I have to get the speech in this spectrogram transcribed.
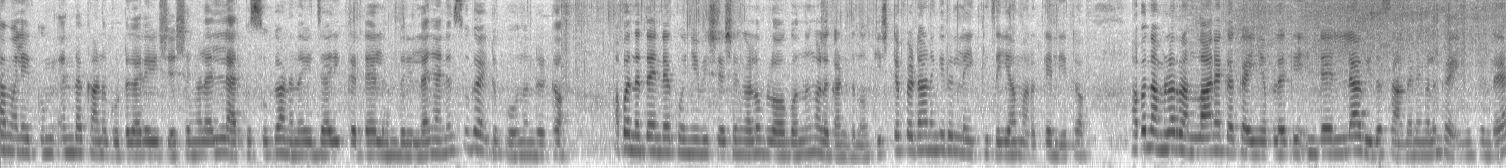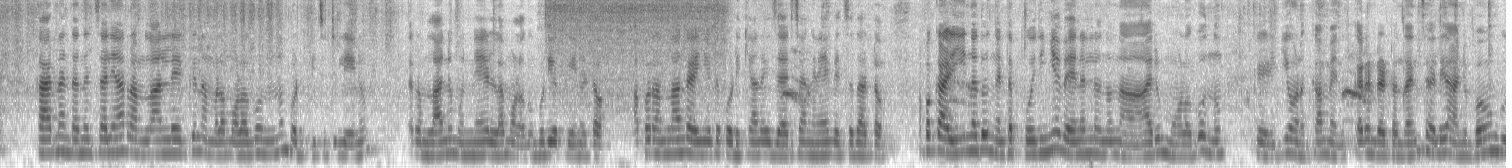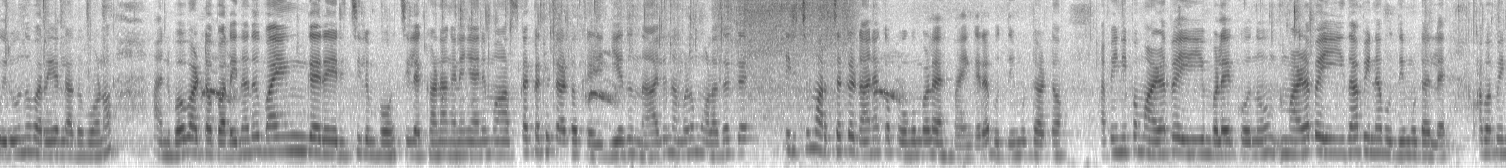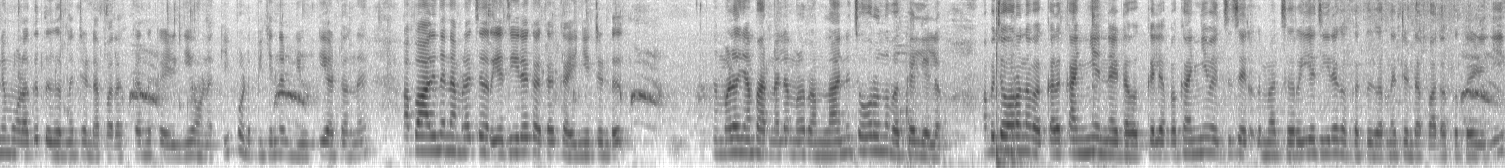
Hello അസ്സലാം വലൈക്കും എന്തൊക്കെയാണ് കൂട്ടുകാരെ വിശേഷങ്ങൾ? എല്ലാവർക്കും സുഖമാണെന്ന് വിചാരിക്കട്ടെ. അലഹമില്ല ഞാനും സുഖമായിട്ട് പോകുന്നുണ്ട് കേട്ടോ അപ്പോൾ ഇന്നത്തെ എന്റെ കുഞ്ഞു വിശേഷങ്ങളും ബ്ലോഗൊന്നും നിങ്ങൾ കണ്ടു നോക്കി. ഇഷ്ടപ്പെടുകയാണെങ്കിൽ ഒരു ലൈക്ക് ചെയ്യാൻ മറക്കല്ലേ കേട്ടോ അപ്പോൾ നമ്മൾ റംലാനൊക്കെ കഴിഞ്ഞപ്പോഴേക്ക് എന്റെ എല്ലാവിധ സാധനങ്ങളും കഴിഞ്ഞിട്ടുണ്ട്. കാരണം എന്താണെന്ന് വെച്ചാൽ ഞാൻ റംലാനിലേക്ക് നമ്മളെ മുളകൊന്നും പൊടിപ്പിച്ചിട്ടില്ലേനും. റംലാന് മുന്നേ ഉള്ള മുളകും പൊടിയൊക്കെ കേട്ടോ അപ്പോൾ റംലാൻ കഴിഞ്ഞിട്ട് പൊടിക്കാമെന്ന് വിചാരിച്ച് അങ്ങനെ വെച്ചതാട്ടോ. അപ്പോൾ കഴിയുന്നതും ഇങ്ങനത്തെ പൊരിഞ്ഞ വേനലിലൊന്നും ആരും മുളകൊന്നും കഴുകി ഉണക്കാൻ മെനക്കരുണ്ട് കേട്ടോ എന്താണെന്ന് വെച്ചാൽ അനുഭവം ഗുരു എന്ന് പറയല്ലോ അതുപോണോ അനുഭവം കേട്ടോ പറയുന്നത് ഭയങ്കര എരിച്ചിലും പോച്ചിലൊക്കെയാണ്. അങ്ങനെ ഞാൻ മാസ്കൊക്കെ ഇട്ടിട്ടാട്ടോ കഴുകിയത്. എന്നാലും നമ്മൾ മുളകൊക്കെ തിരിച്ചു മറിച്ചൊക്കെ ഇടാനൊക്കെ പോകുമ്പോഴേ ഭയങ്കര ബുദ്ധിമുട്ടാട്ടോ. അപ്പോൾ ഇനിയിപ്പോൾ മഴ പെയ്യുമ്പോഴേക്കൊന്നും മഴ പെയ്താൽ പിന്നെ ബുദ്ധിമുട്ടല്ലേ? അപ്പോൾ പിന്നെ മുളക് തീർന്നിട്ടുണ്ട്. അപ്പോൾ അതൊക്കെ ഒന്ന് കഴുകി ഉണക്കി പൊടിപ്പിക്കുന്ന ഡ്യൂട്ടി ആയിട്ടൊന്ന് അപ്പോൾ ആദ്യം തന്നെ നമ്മളെ ചെറിയ ജീരകമൊക്കെ കഴിഞ്ഞിട്ടുണ്ട്. നമ്മൾ ഞാൻ പറഞ്ഞല്ലോ നമ്മൾ റംലാന് ചോറൊന്നും വെക്കല്ലല്ലോ അപ്പോൾ ചോറൊന്നും വെക്കാതെ കഞ്ഞി തന്നെ ആയിട്ടാണ് വെക്കൽ. അപ്പോൾ കഞ്ഞി വെച്ച് നമ്മൾ ചെറിയ ജീരകമൊക്കെ തീർന്നിട്ടുണ്ട്. അപ്പോൾ അതൊക്കെ കഴുകി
